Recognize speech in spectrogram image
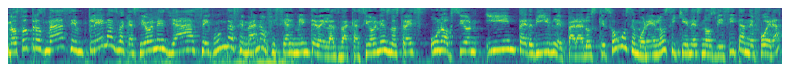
Nosotros más en plenas vacaciones, ya segunda semana oficialmente de las vacaciones, nos traes una opción imperdible para los que somos de Morelos y quienes nos visitan de fuera.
